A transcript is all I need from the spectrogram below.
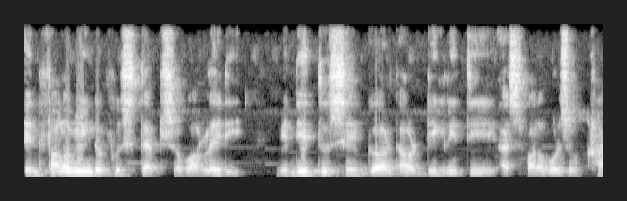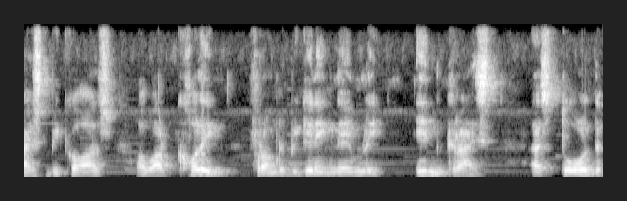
in following the footsteps of Our Lady, we need to safeguard our dignity as followers of Christ because our calling from the beginning, namely in Christ, as told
